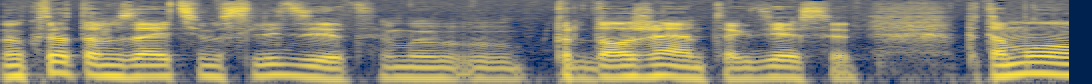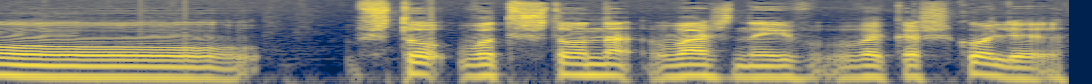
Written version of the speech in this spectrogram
Но кто там за этим следит? Мы продолжаем так действовать. Потому что вот что на, важно и в эко-школе,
